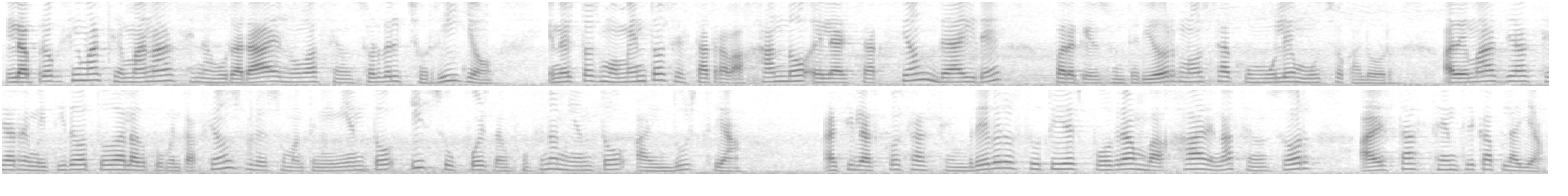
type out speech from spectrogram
La próxima semana se inaugurará el nuevo ascensor del Chorrillo. En estos momentos se está trabajando en la extracción de aire para que en su interior no se acumule mucho calor. Además, ya se ha remitido toda la documentación sobre su mantenimiento y su puesta en funcionamiento a industria. Así las cosas, en breve los zutíes podrán bajar en ascensor a esta céntrica playa.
